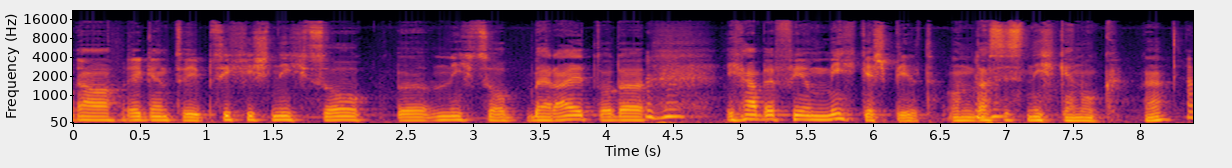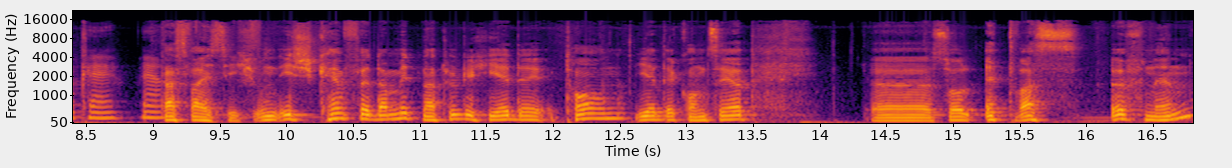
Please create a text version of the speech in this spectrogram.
ja irgendwie psychisch nicht so nicht so bereit oder mhm. ich habe für mich gespielt und mhm. das ist nicht genug. Ne? Okay, ja. Das weiß ich. Und ich kämpfe damit natürlich, jeder Ton, jeder Konzert äh, soll etwas öffnen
